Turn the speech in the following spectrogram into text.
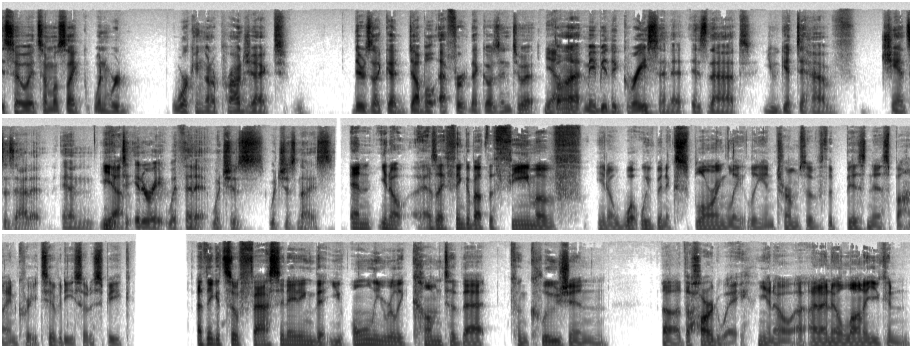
so it's almost like when we're working on a project there's like a double effort that goes into it yeah. but maybe the grace in it is that you get to have chances at it and you yeah. get to iterate within it which is which is nice and you know as i think about the theme of you know what we've been exploring lately in terms of the business behind creativity so to speak i think it's so fascinating that you only really come to that conclusion uh, the hard way you know and i know lana you can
